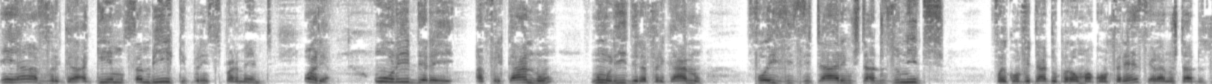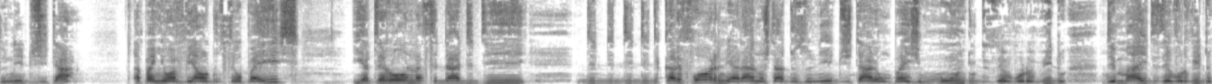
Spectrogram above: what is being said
em África, aqui em Moçambique, principalmente. Olha, um líder africano, um líder africano foi visitar os Estados Unidos foi convidado para uma conferência lá nos Estados Unidos e tal, apanhou o avião do seu país e aterrou na cidade de, de, de, de, de Califórnia, lá nos Estados Unidos tal, é um país muito desenvolvido, demais desenvolvido.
